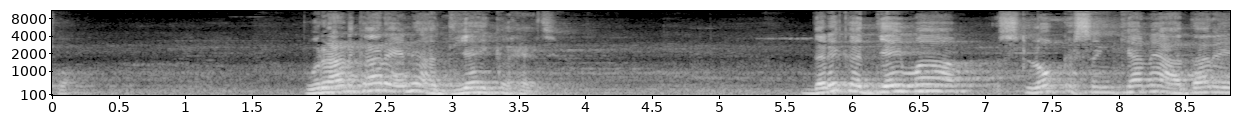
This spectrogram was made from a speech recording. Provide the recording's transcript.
છો, પુરાણકાર એને અધ્યાય કહે છે. દરેક અધ્યાયમાં શ્લોક સંખ્યાને આધારે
